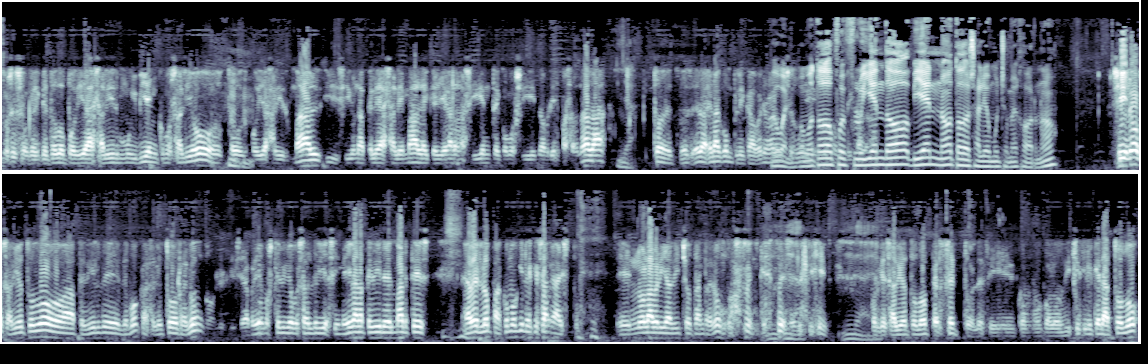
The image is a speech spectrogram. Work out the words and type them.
pues eso, que, que todo podía salir muy bien como salió, o todo podía salir mal y si una pelea sale mal hay que llegar a la siguiente como si no habría pasado nada. Ya. Todo, entonces era, era complicado. Era Pero bueno, como todo fue fluyendo bien, ¿no? Todo salió mucho mejor, ¿no? Sí, no, salió todo a pedir de, de boca, salió todo redondo. Si habríamos querido que saldría, si me iban a pedir el martes, a ver, Lopa, ¿cómo quieres que salga esto? Eh, no lo habría dicho tan redondo, ¿me entiendes? Es decir, porque salió todo perfecto, es decir, con, con lo difícil que era todo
